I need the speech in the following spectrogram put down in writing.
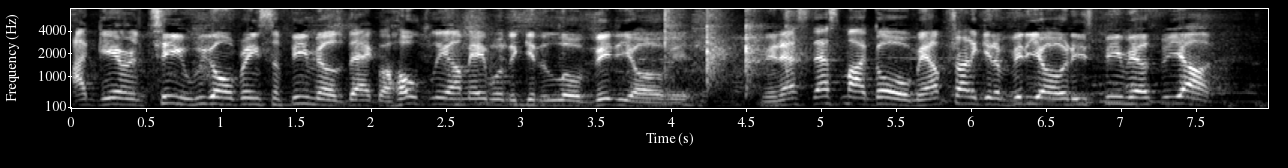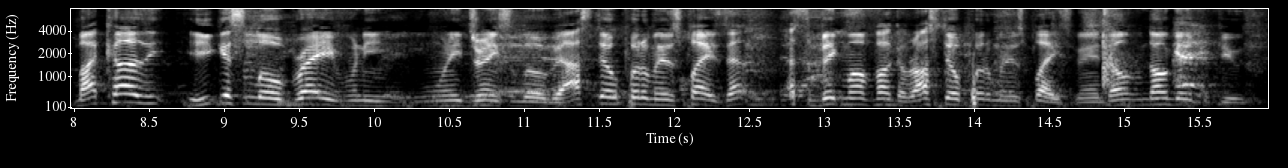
I guarantee we gonna bring some females back, but hopefully I'm able to get a little video of it. Man, that's that's my goal, man. I'm trying to get a video of these females for y'all. My cousin, he gets a little brave when he when he drinks a little bit. I still put him in his place. That that's a big motherfucker, but I still put him in his place, man. Don't don't get confused.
